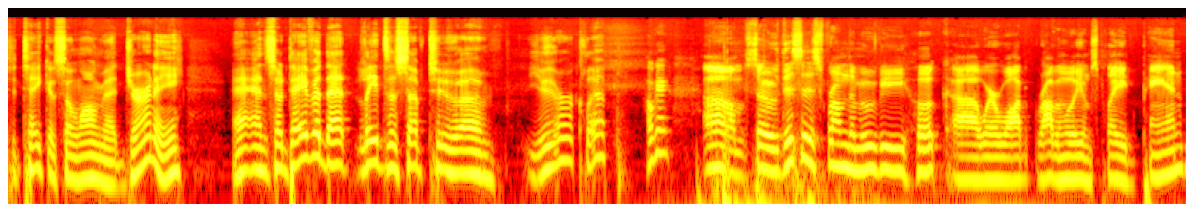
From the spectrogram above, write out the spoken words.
to take us along that journey. A- And so, David, that leads us up to uh, your clip. Okay. Um, so this is from the movie Hook, uh, where Rob, Robin Williams played Pan.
